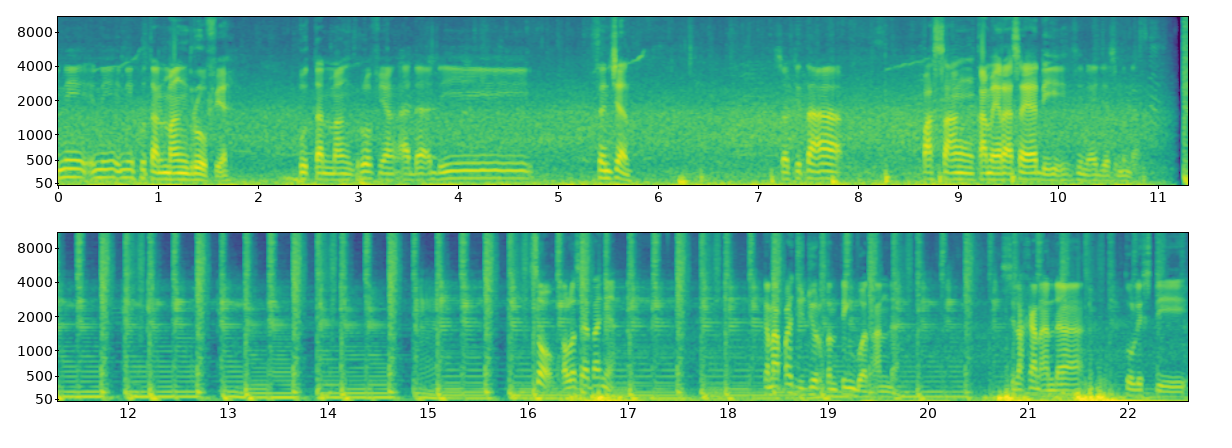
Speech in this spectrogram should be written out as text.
ini ini ini hutan mangrove ya. Hutan mangrove yang ada di Shenzhen. So kita pasang kamera saya di sini aja sebentar. So, kalau saya tanya, kenapa jujur penting buat Anda? Silahkan Anda tulis di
